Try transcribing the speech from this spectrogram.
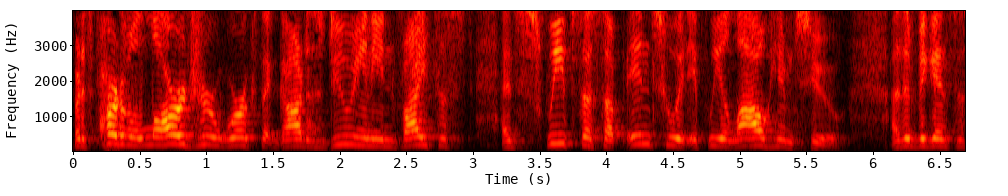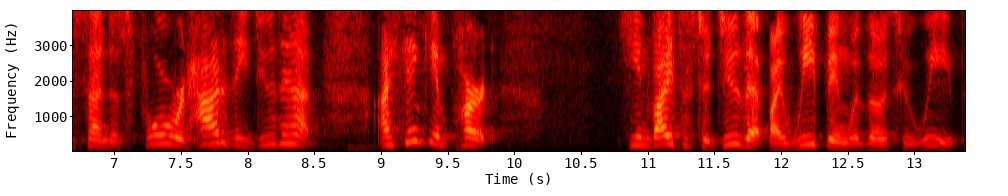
But it's part of a larger work that God is doing, and He invites us and sweeps us up into it if we allow Him to, and then begins to send us forward. How does He do that? I think in part, He invites us to do that by weeping with those who weep.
